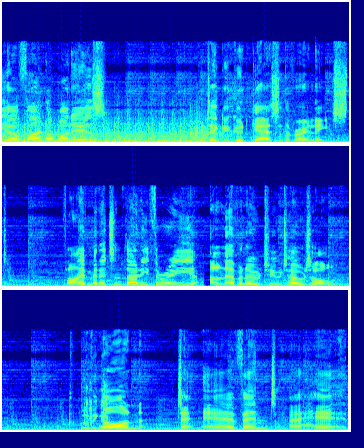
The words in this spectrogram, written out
the uh, final one is. You can take a good guess at the very least. 5 minutes and 33, 11.02 total. Moving on to Air Vent Ahead.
